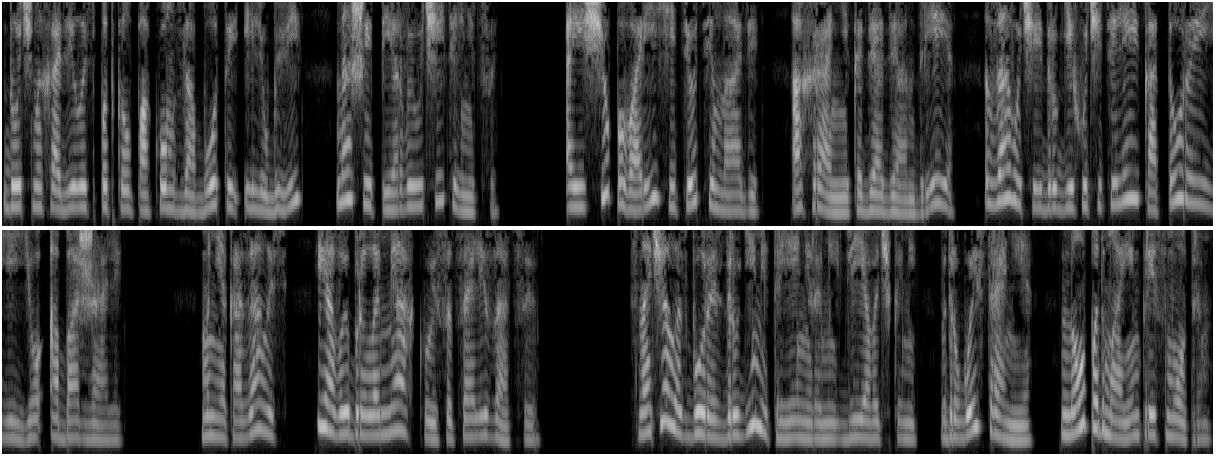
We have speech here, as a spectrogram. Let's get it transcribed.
дочь находилась под колпаком заботы и любви нашей первой учительницы. А еще поварихи тети Нади, охранника дяди Андрея, завучи и других учителей, которые ее обожали. Мне казалось, я выбрала мягкую социализацию. Сначала сборы с другими тренерами, девочками, в другой стране, но под моим присмотром.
